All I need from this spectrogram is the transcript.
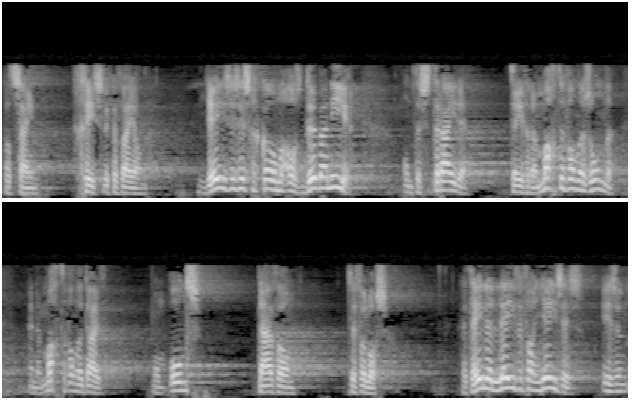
dat zijn geestelijke vijanden. Jezus is gekomen als de banier om te strijden tegen de machten van de zonde en de machten van de duivel. Om ons daarvan te verlossen. Het hele leven van Jezus is een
